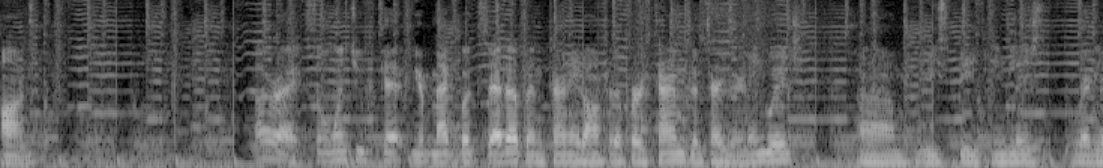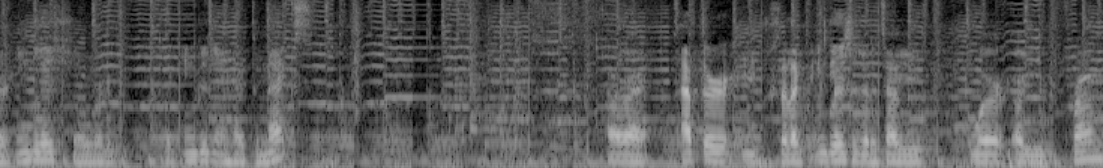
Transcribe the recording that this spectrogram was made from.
on. All right, so once you get your MacBook set up and turn it on for the first time, it's gonna your language. Um, we speak English, regular English. So we're gonna click English and head to next. All right, after you select English, it's going to tell you where are you from.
